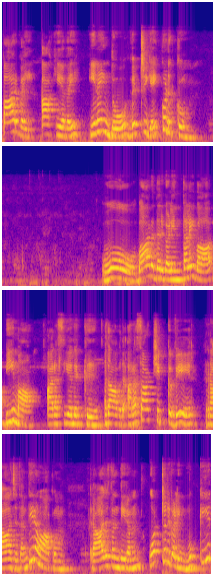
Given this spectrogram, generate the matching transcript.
பார்வை ஆகியவை இணைந்தோ வெற்றியை கொடுக்கும். ஓ பாரதர்களின் தலைவா பீமா அரசியலுக்கு அதாவது அரசாட்சிக்கு வேர் ராஜதந்திரமாகும். ராஜதந்திரம் ஒற்றர்களின் முக்கிய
